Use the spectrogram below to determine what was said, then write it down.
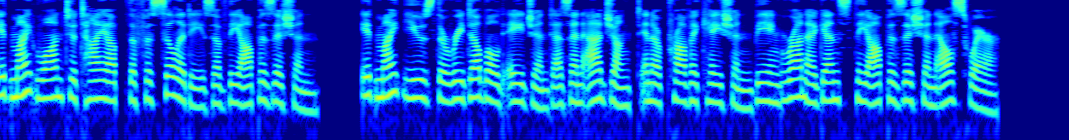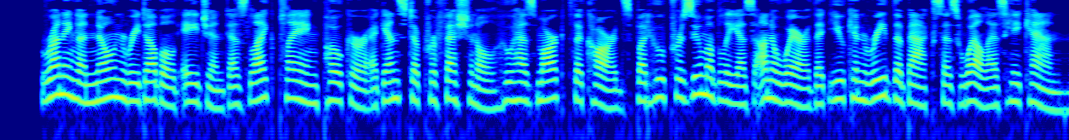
It might want to tie up the facilities of the opposition. It might use the redoubled agent as an adjunct in a provocation being run against the opposition elsewhere. Running a known redoubled agent is like playing poker against a professional who has marked the cards but who presumably is unaware that you can read the backs as well as he can.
